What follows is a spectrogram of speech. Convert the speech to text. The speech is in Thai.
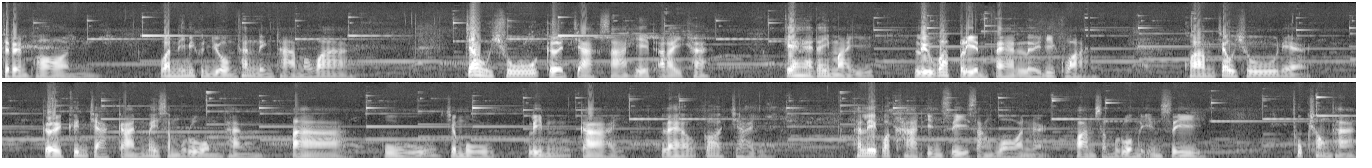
เจริญพร วันนี้มีคุณโยมท่านหนึ่งถามมาว่า เจ้าชู้เกิดจากสาเหตุอะไรคะ แก้ได้ไหม หรือว่าเปลี่ยนแฟนเลยดีกว่า ความเจ้าชู้เนี่ยเกิดขึ้นจากการไม่สำรวมทางตา หู จมูก ลิ้น กาย แล้วก็ใจ ถ้าเรียกว่าขาดอินทรีย์สังวรน่ะความสำรวมในอินทรีย์ ทุกช่องทาง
